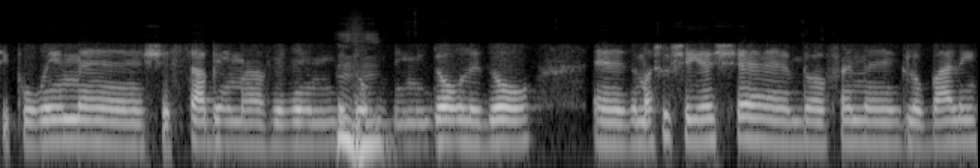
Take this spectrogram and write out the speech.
סיפורים אה, שסבים מעבירים mm-hmm. מדור לדור. אה, זה משהו שיש אה, באופן אה, גלובלי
